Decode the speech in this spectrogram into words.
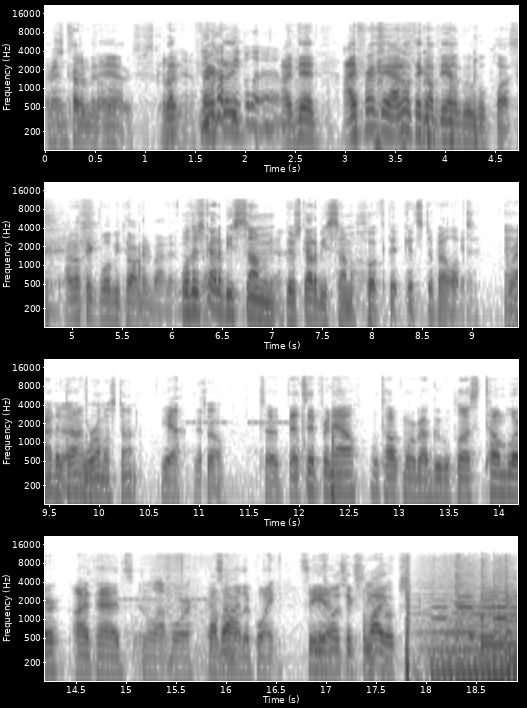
I Friends just cut them in half. Just cut But 'em in half. You cut people in half. I did. I frankly, I don't think I'll be on Google Plus. I don't think we'll be talking about it. Well, there's got to be some Yeah. there's got to be some hook that gets developed. Yeah. We're and, out of uh, time. we're almost done. Yeah. So. So that's it for now. We'll talk more about Google Plus, Tumblr, iPads, and a lot more at some Bye-bye. other point. See CS ya. 106 for See you, life. folks.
